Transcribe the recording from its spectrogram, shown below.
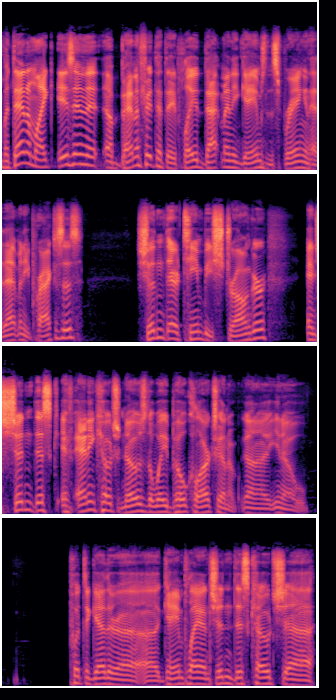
But then I'm like, isn't it a benefit that they played that many games in the spring and had that many practices? Shouldn't their team be stronger? And shouldn't this, if any coach knows the way Bill Clark's gonna gonna you know put together a, a game plan, shouldn't this coach uh,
